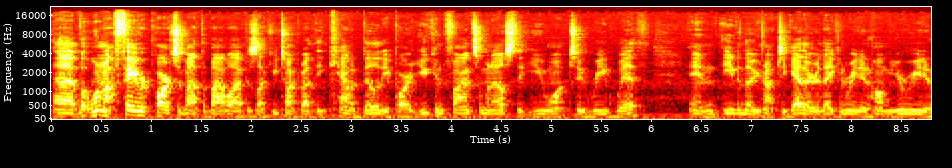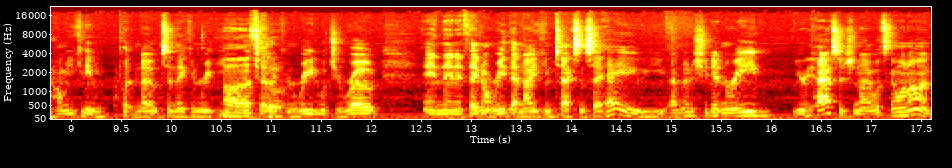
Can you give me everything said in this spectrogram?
Uh, but one of my favorite parts about the Bible app is like you talked about the accountability part. You can find someone else that you want to read with, and even though you're not together, they can read at home. You read at home. You can even put notes, and they can read. You, Oh, each other cool. can read what you wrote. And then if they don't read that now, you can text and say, "Hey, you- I noticed you didn't read your Yeah. passage tonight. What's going on?"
